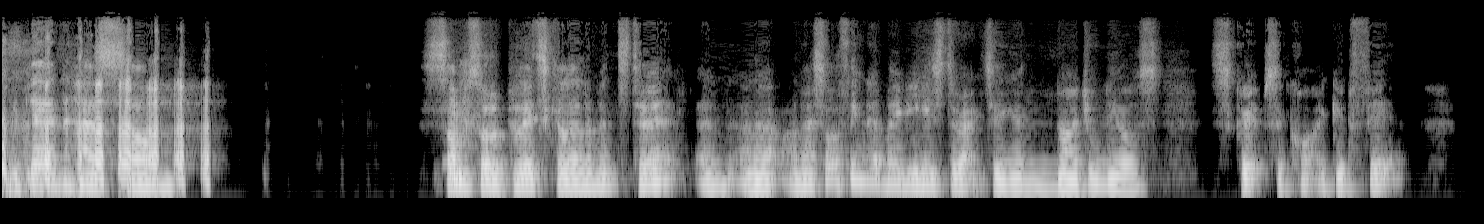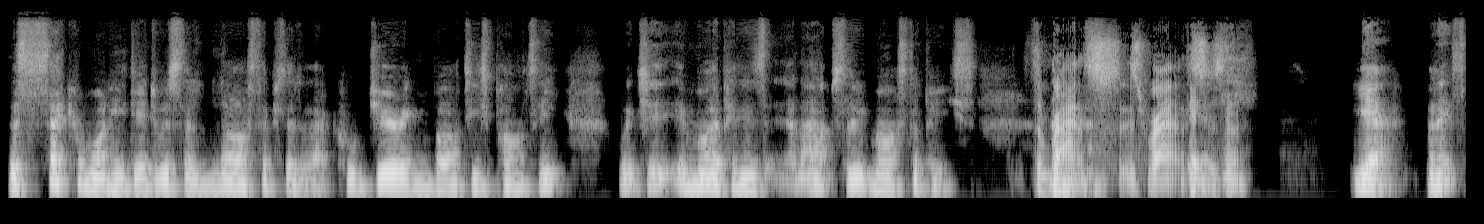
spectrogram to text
again has some some sort of political elements to it, and and I, and I sort of think that maybe his directing and Nigel Kneale's scripts are quite a good fit. the second one he did was the last episode of that called During Barty's Party, which, in my opinion, is an absolute masterpiece. The rats, it's rats, Yes. isn't it? Yeah, and it's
